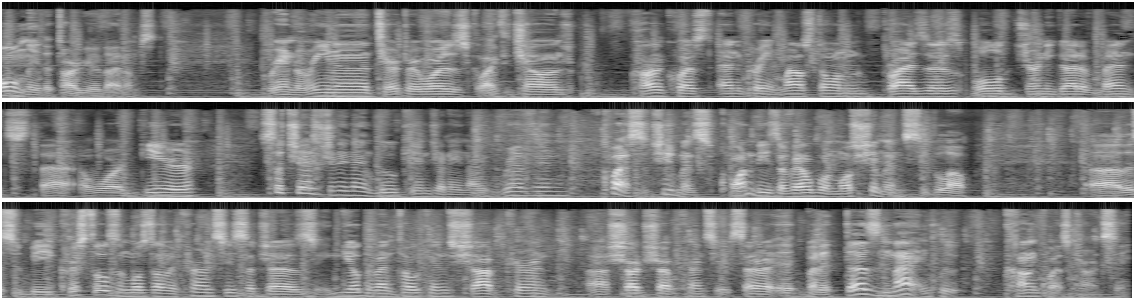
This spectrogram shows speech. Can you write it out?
only the targeted items. Grand Arena, Territory Wars, Galactic Challenge, Conquest, End Crate, Milestone prizes, Old Journey Guide events that award gear, such as Jedi Knight Luke and Jedi Knight Revan. Quests, achievements, quantities available in most shipments, see below. Uh, this would be crystals and most other currencies such as guild event tokens, shop current, uh, shard shop currency, etc. But it does not include conquest currency.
